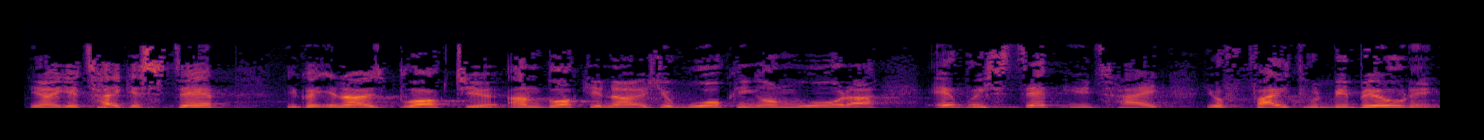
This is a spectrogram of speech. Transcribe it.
You know, you take a step, you've got your nose blocked, you unblock your nose, you're walking on water. Every step you take, your faith would be building.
